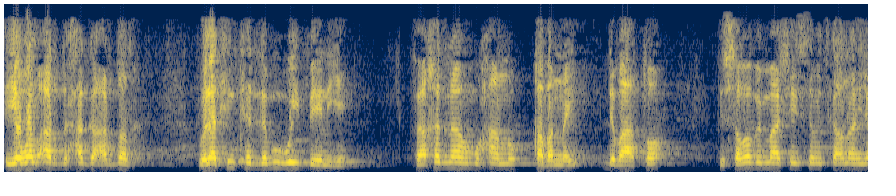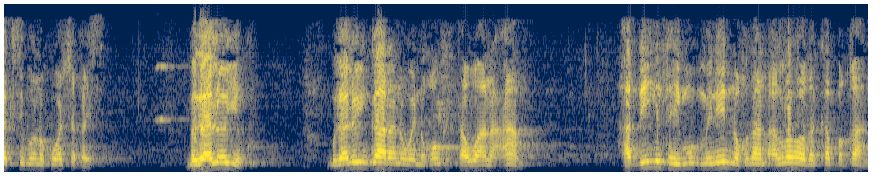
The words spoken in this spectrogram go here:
Iyo walardi xagga ardada. Walaakin kadabuu way beeniyeen faakhadnaahum waxaanu qabanay dhibaato bisababi maa shay sabidkaanu ah yagsibuuna kuwa shaqaysa magaalooyinku magaalooyin gaarana way noqon kartaa waana caam haddii intay mu'miniin noqdaan allahooda ka baqaan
